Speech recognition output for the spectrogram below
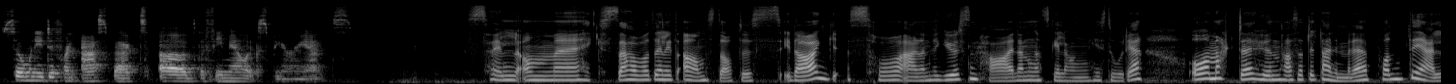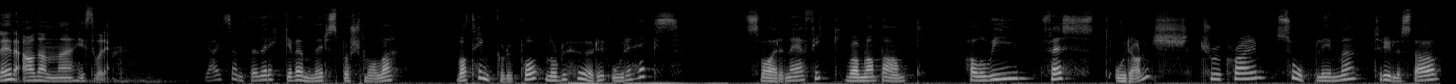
so many different aspects of the female experience. Selv om eh, heksa har fått en litt annen status i dag, så er det en figur som har en ganske lang historie. Og Marte hun har sett litt nærmere på deler av denne historien. Jeg sendte en rekke venner spørsmålet Hva tenker du på når du hører ordet heks? Svarene jeg fikk, var annet halloween, fest, oransje, true crime, sopelime, tryllestav,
